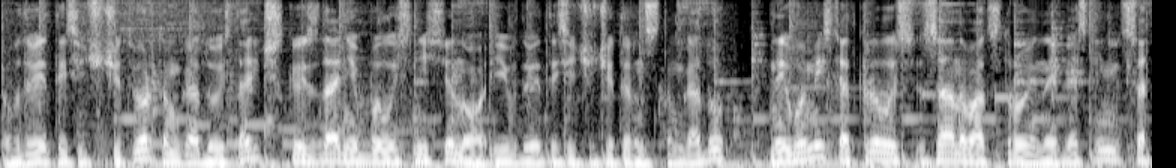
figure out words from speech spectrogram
В 2004 году историческое здание было снесено, и в 2014 году на его месте открылась заново отстроенная гостиница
